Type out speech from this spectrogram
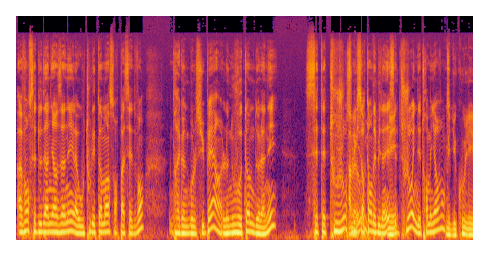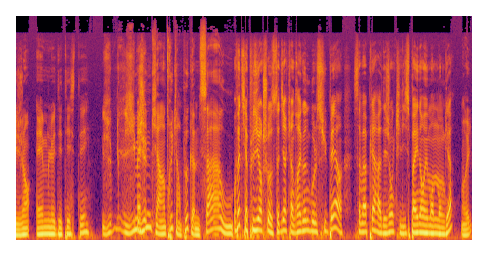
avant ces deux dernières années, là où tous les tomes 1 sont repassés devant, Dragon Ball Super, le nouveau tome de l'année, c'était toujours Ah celui bah qui oui. sortait en début d'année, c'est toujours une des trois meilleures ventes. Mais du coup, les gens aiment le détester. Je- J'imagine qu'il y a un truc un peu comme ça où. En fait, il y a plusieurs choses. C'est-à-dire qu'un Dragon Ball Super, ça va plaire à des gens qui lisent pas énormément de mangas, Oui.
